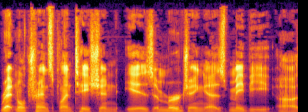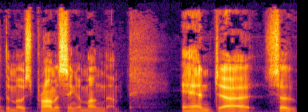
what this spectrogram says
retinal transplantation is emerging as maybe uh, the most promising among them. And uh, so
